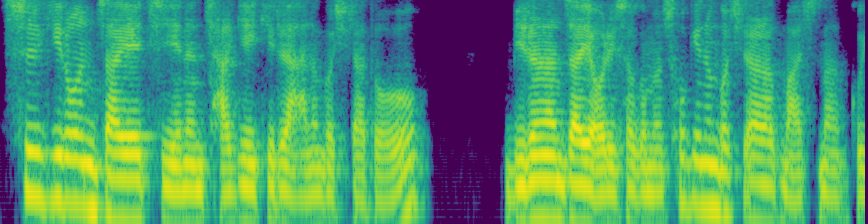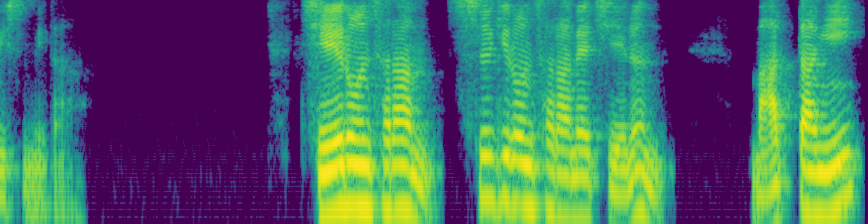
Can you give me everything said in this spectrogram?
슬기로운 자의 지혜는 자기의 길을 아는 것이라도 미련한 자의 어리석음은 속이는 것이라고 말씀하고 있습니다. 지혜로운 사람, 슬기로운 사람의 지혜는 마땅히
